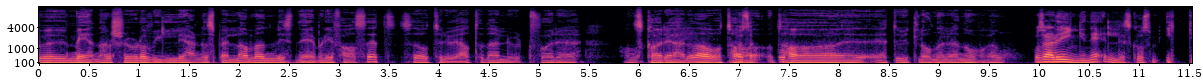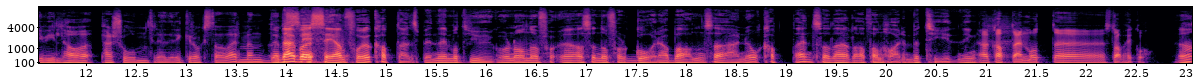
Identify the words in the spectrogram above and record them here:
øh, mener han sjøl og vil gjerne spille, men hvis det blir fasit, så tror jeg at det er lurt for øh, hans karriere da, å ta, Altså, ta et utlån eller en overgang. Og så er det jo ingen i LSK som ikke vil ha personen Fredrik Rokstad der. Men Det er bare å se, Han får jo kapteinspinner mot Djurgården. og når, altså når folk går av banen, så er han jo kaptein. Så det er at han har en betydning. Ja, kaptein mot uh, Stabæk òg. Ja,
